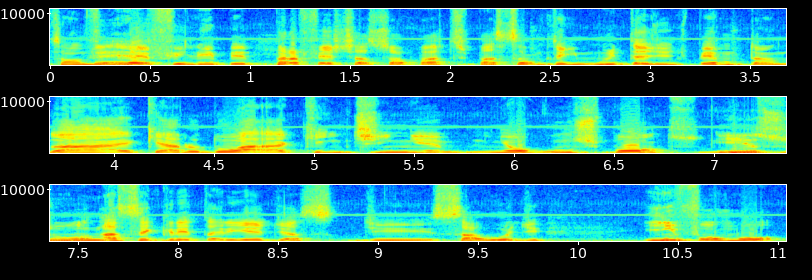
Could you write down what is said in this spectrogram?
São Bento. É, Felipe, para fechar sua participação, tem muita gente perguntando: ah, quero doar quentinha em alguns pontos. Isso a Secretaria de, de Saúde informou:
